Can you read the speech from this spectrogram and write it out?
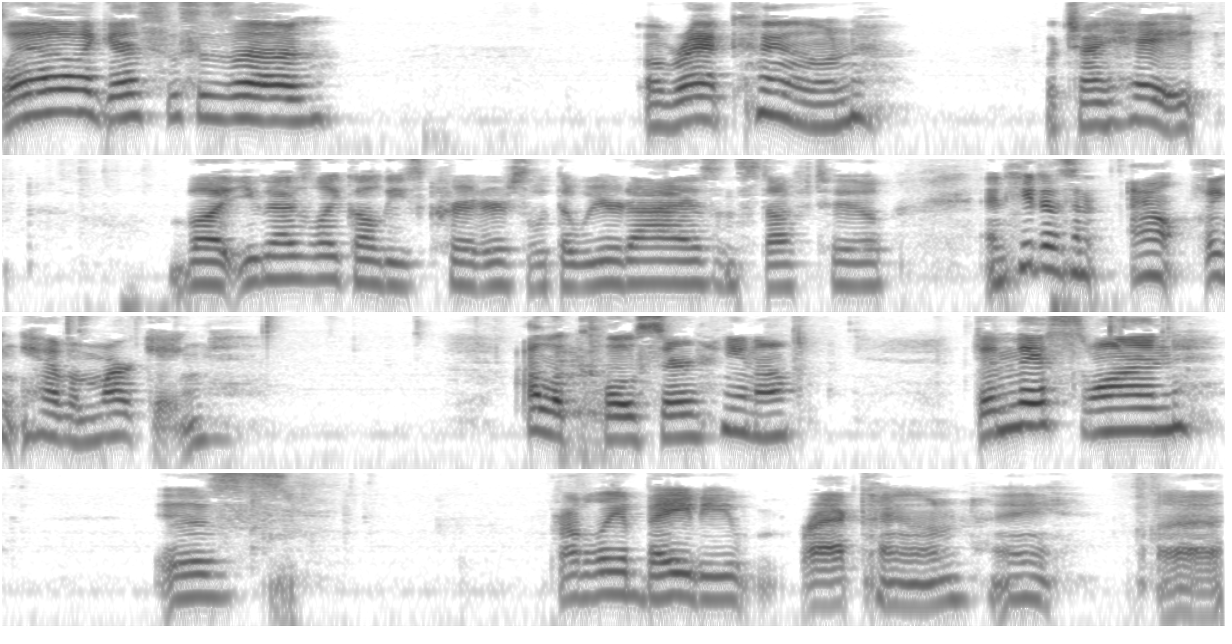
well, I guess this is a, a raccoon, which I hate. But you guys like all these critters with the weird eyes and stuff too. And he doesn't, I don't think, have a marking. I'll look closer, you know. Then this one is probably a baby raccoon. Hey, uh,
